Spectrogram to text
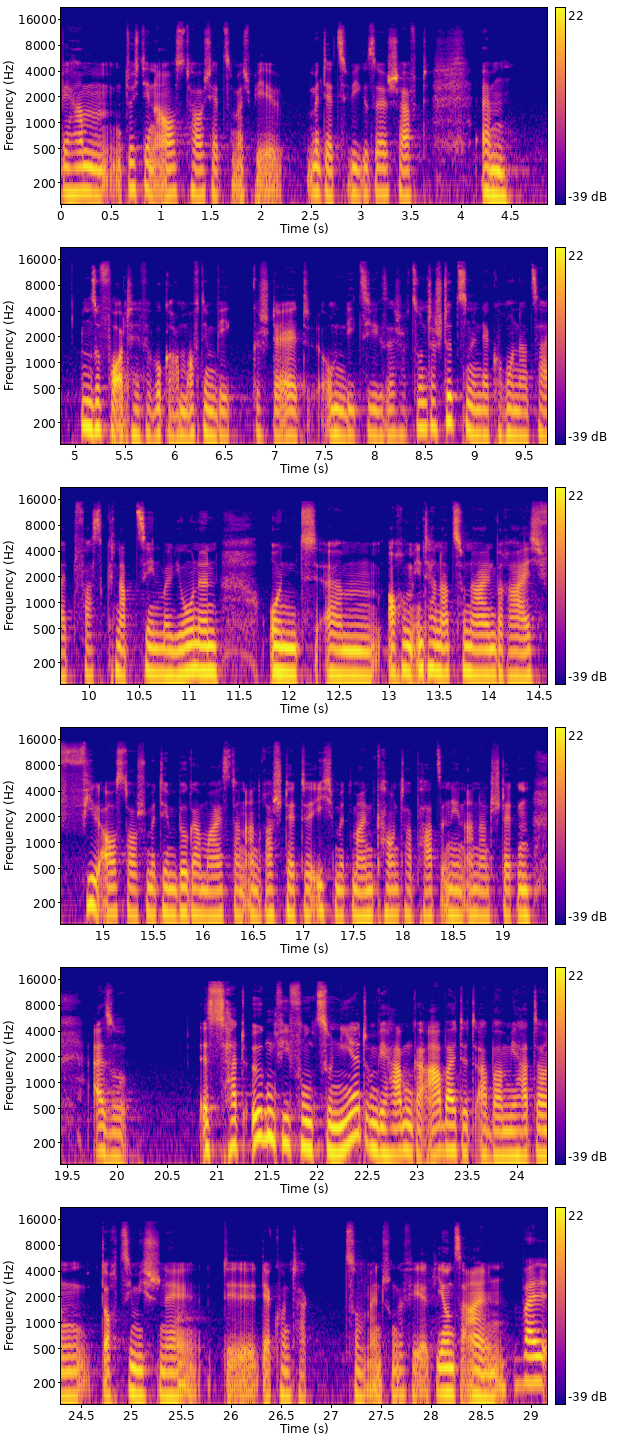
Wir haben durch den Austausch jetzt zum Beispiel mit der Zivilgesellschaft ähm, ein Soforthilfeprogramm auf den Weg gestellt, um die Zivilgesellschaft zu unterstützen in der Corona-Zeit. Fast knapp 10 Millionen und ähm, auch im internationalen Bereich viel Austausch mit den Bürgermeistern anderer Städte, ich mit meinen Counterparts in den anderen Städten. Also es hat irgendwie funktioniert und wir haben gearbeitet, aber mir hat dann doch ziemlich schnell de, der Kontakt zum Menschen gefehlt, wie uns allen. Weil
